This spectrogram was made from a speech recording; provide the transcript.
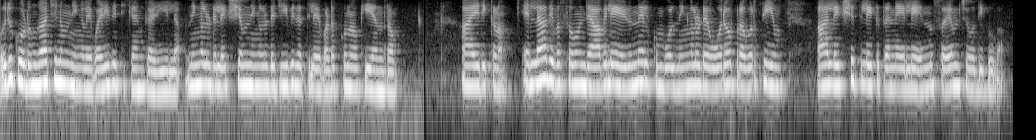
ഒരു കൊടുങ്കാറ്റിനും നിങ്ങളെ വഴിതെറ്റിക്കാൻ കഴിയില്ല. നിങ്ങളുടെ ലക്ഷ്യം നിങ്ങളുടെ ജീവിതത്തിലെ വടക്കുനോക്കി യന്ത്രം. ആയിരിക്കണം. എല്ലാ ദിവസവും രാവിലെ എഴുന്നേൽക്കുമ്പോൾ നിങ്ങളുടെ ഓരോ പ്രവൃത്തിയും ആ ലക്ഷ്യത്തിലേക്ക് തന്നെയല്ലേ എന്ന് സ്വയം ചോദിക്കുക.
